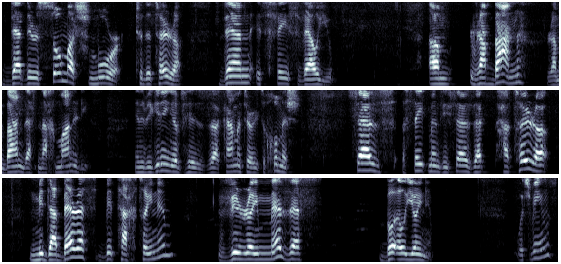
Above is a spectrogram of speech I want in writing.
that there is so much more to the Torah than its face value. Um, Ramban, Ramban, that's Nachmanides, in the beginning of his uh, commentary to Chumash, says a statement. He says that HaTorah midaberes bitachtoinim viroimezes which means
